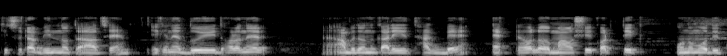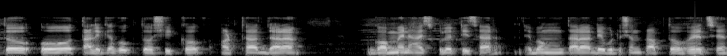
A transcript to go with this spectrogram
কিছুটা ভিন্নতা আছে। এখানে দুই ধরনের আবেদনকারী থাকবে। একটা হলো মাওসি কর্তৃক অনুমোদিত ও তালিকাভুক্ত শিক্ষক, অর্থাৎ যারা গভর্নমেন্ট হাই স্কুলের টিচার এবং তারা ডেপুটেশন প্রাপ্ত হয়েছেন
